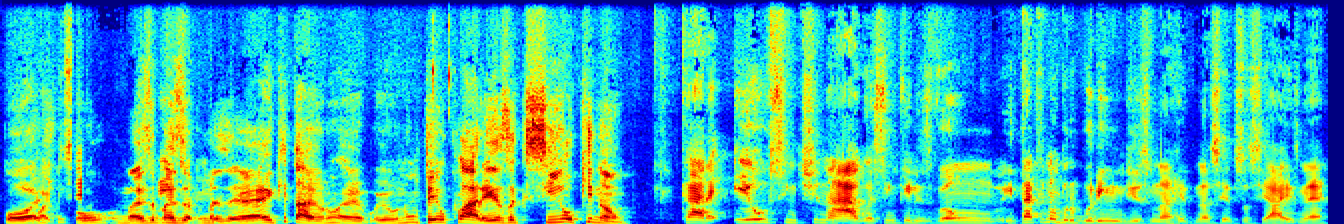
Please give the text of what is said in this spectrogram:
pode, pode ou, mas, mas, mas é que tá, eu não, é, eu não tenho clareza que sim ou que não. Cara, eu senti na água, assim, que eles vão. E tá tendo um burburinho disso na, nas redes sociais, né?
